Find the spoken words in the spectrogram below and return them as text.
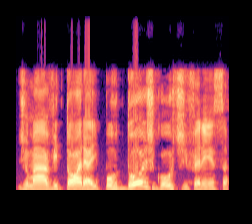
de uma vitória aí por dois gols de diferença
